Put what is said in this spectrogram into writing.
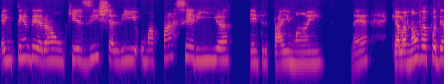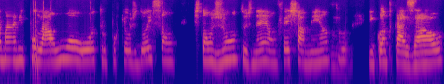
entenderão que existe ali uma parceria entre pai e mãe, né? Que ela não vai poder manipular um ou outro porque os dois são estão juntos, né? Um fechamento uhum. enquanto casal.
